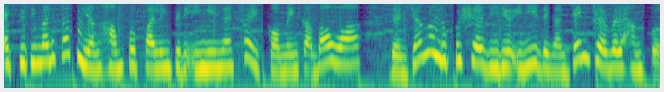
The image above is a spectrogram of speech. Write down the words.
Aktiviti mana satu yang hampa paling teringin nak try? Komen kat bawah dan jangan lupa share video ini dengan geng travel hampa.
